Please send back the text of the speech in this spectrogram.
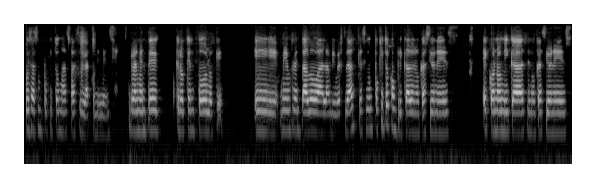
pues hace un poquito más fácil la convivencia. Realmente creo que en todo lo que eh, me he enfrentado a la universidad, que ha sido un poquito complicado en ocasiones económicas, en ocasiones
